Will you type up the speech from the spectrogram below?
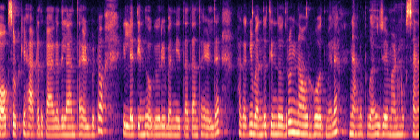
ಬಾಕ್ಸ್ ಹುಡುಕಿ ಹಾಕೋದಕ್ಕಾಗೋದಿಲ್ಲ ಅಂತ ಹೇಳಿಬಿಟ್ಟು ಇಲ್ಲೇ ತಿಂದು ಹೋಗಿವ್ರಿ, ಬನ್ನಿ ತಾತ ಅಂತ ಹೇಳಿದೆ. ಹಾಗಾಗಿ ಬಂದು ತಿಂದೋದ್ರು ಇನ್ನು ಅವ್ರು ಹೋದ್ಮೇಲೆ ನಾನು ಪೂಜೆ ಮಾಡಿ ಮುಗಿಸೋಣ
